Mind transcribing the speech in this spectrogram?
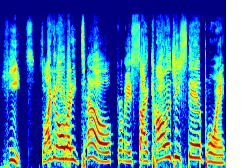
heat. So I can already tell from a psychology standpoint,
